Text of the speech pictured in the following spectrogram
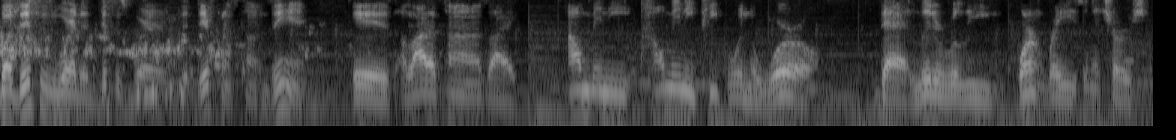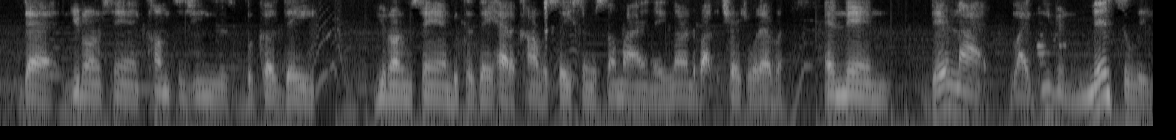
but this is where the this is where the difference comes in is a lot of times like how many how many people in the world that literally weren't raised in a church that you know what I'm saying come to Jesus because they you know what I'm saying because they had a conversation with somebody and they learned about the church or whatever and then they're not like even mentally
